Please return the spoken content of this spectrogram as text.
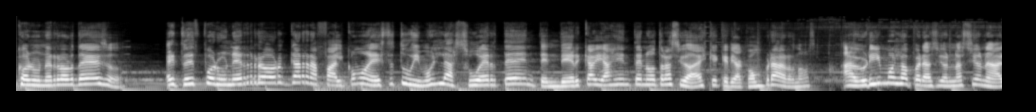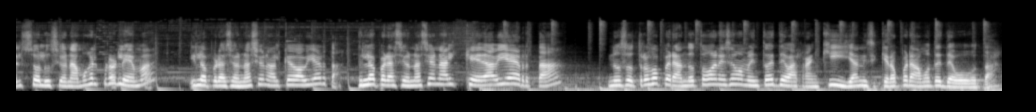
Con un error de eso. Entonces, por un error garrafal como este, tuvimos la suerte de entender que había gente en otras ciudades que quería comprarnos. Abrimos la operación nacional, solucionamos el problema y la operación nacional quedó abierta. La operación nacional queda abierta, nosotros operando todo en ese momento desde Barranquilla, ni siquiera operábamos desde Bogotá,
